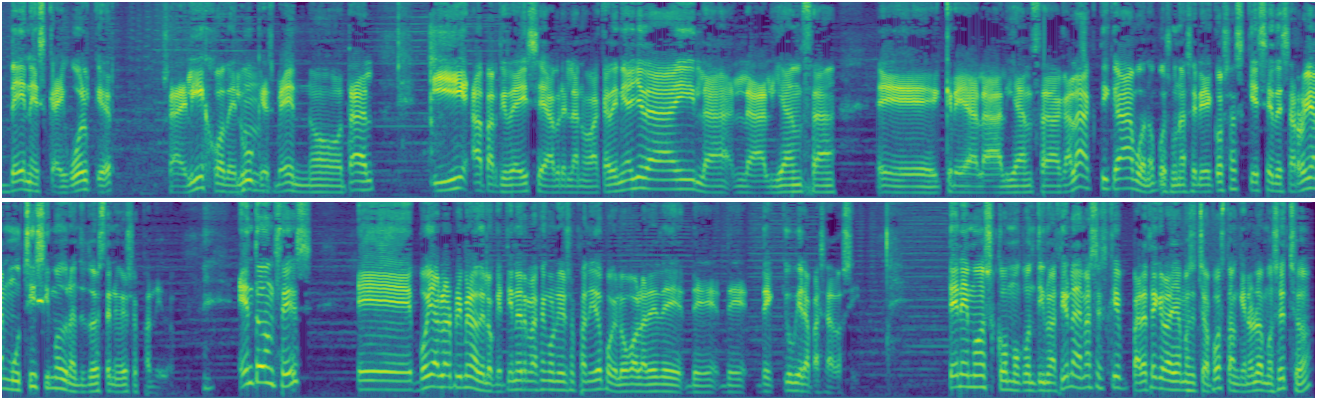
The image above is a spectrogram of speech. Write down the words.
Ben Skywalker. O sea, el hijo de Luke mm. es Ben, no tal. Y a partir de ahí se abre la nueva Academia Jedi, la, la alianza eh, crea la Alianza Galáctica, bueno, pues una serie de cosas que se desarrollan muchísimo durante todo este universo expandido. Entonces, eh, voy a hablar primero de lo que tiene relación con el universo expandido, porque luego hablaré de, de, qué hubiera pasado si. Sí. Tenemos como continuación, además es que parece que lo hayamos hecho a posta, aunque no lo hemos hecho,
